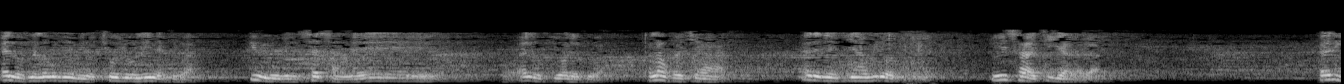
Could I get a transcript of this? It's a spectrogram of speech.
အဲ့လိုနှလုံးသွင်းပြီးတော့ချိုချိုလေးနဲ့သူကပြုမှုတွေဆက်ဆံတယ် အဲ့လိုပြောတယ်သူကဒီလောက်ပဲကြားအဲ့ဒီပြန်ပြီးတော့တွေးဆကြည့်ရတာကအဲ့ဒီ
